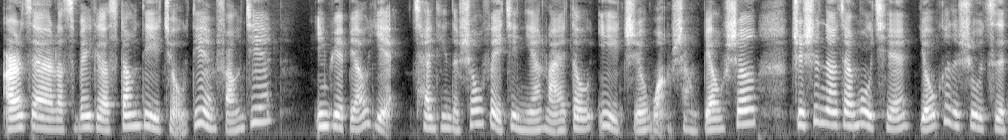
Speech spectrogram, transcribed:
而在拉斯维加斯当地酒店房间、音乐表演、餐厅的收费近年来都一直往上飙升，只是呢，在目前游客的数字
